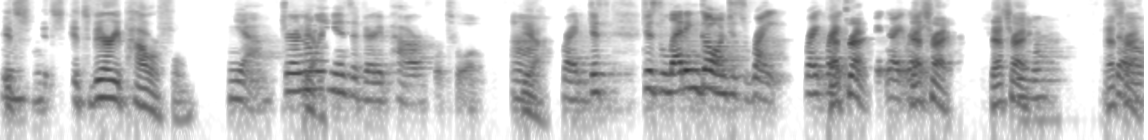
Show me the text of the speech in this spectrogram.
it's mm-hmm. it's it's very powerful yeah journaling yeah. is a very powerful tool uh, yeah right just just letting go and just write right right that's right right right, right. that's right that's right that's so, right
